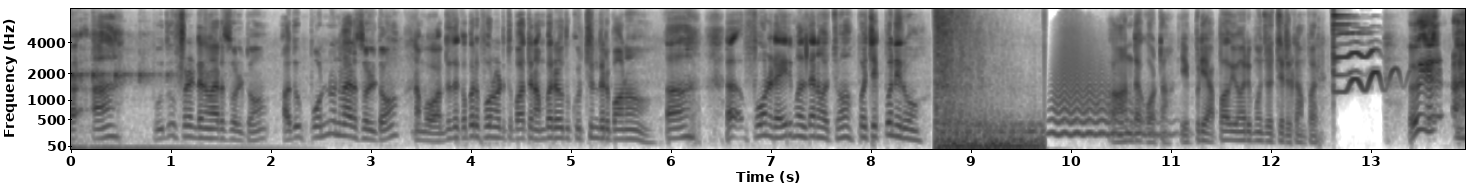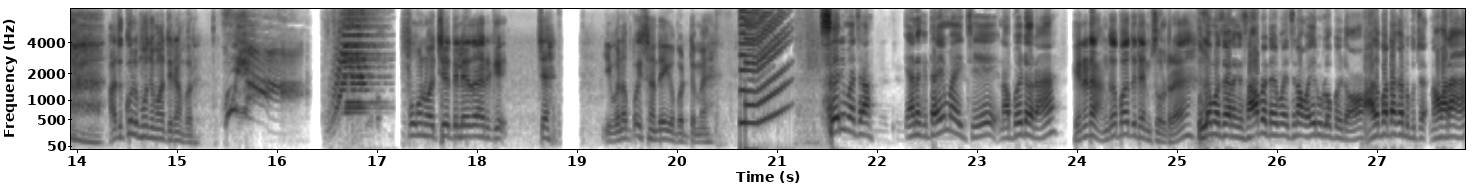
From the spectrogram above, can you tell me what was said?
ஆ, ஆ. புது ஃப்ரெண்டுன்னு வேற சொல்லிட்டோம். அதுவும் பொண்ணுன்னு வேற சொல்லிட்டோம். நம்ம வந்ததுக்கப்புறம் ஃபோன் எடுத்து பார்த்து நம்பர் எதாவது குச்சிருந்துருப்பானோ? ஃபோனை டைரி மேலே தானே வச்சோம். போய் செக் பண்ணிடுவோம் ஆந்த கோட்டான் எப்படி அப்பாவி மாதிரி மூஞ்சி வச்சிருக்கான் பாரு. அதுக்குள்ள மூஞ்சி மாத்திட்டான் பாரு. ஃபோன் வச்சதுலேயே தான் இருக்கு. ச்சே இவனை போய் சந்தேகப்பட்டுமே. சரி மச்சான். எனக்கு டைம் ஆயிடுச்சு. நான் போயிட்டு வரேன். என்னடா அங்க பார்த்து டைம் சொல்ற? இல்ல மச்சான் எனக்கு சாப்பிட டைம் ஆயிடுச்சுன்னா வயிறு உள்ள போயிடும். அது பட்டா கண்டுபிடிச்சேன். நான் வரேன்.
